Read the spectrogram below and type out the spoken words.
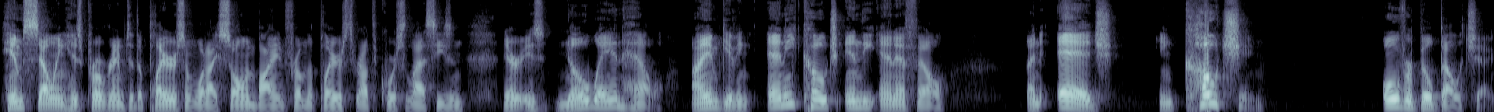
him selling his program to the players and what I saw him buying from the players throughout the course of last season, there is no way in hell I am giving any coach in the NFL an edge in coaching over Bill Belichick.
